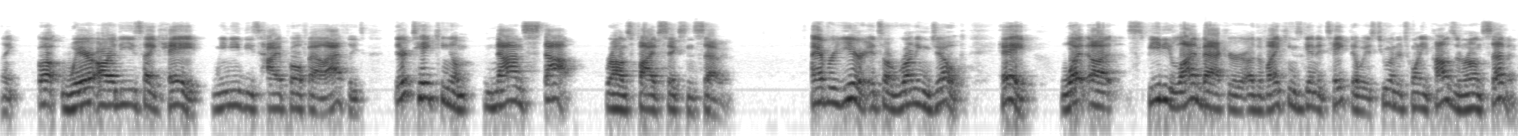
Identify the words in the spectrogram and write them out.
Like, but where are these? Like, hey, we need these high profile athletes. They're taking them nonstop rounds five, six, and seven. Every year, it's a running joke. Hey, what uh, speedy linebacker are the Vikings going to take that weighs 220 pounds in round seven?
